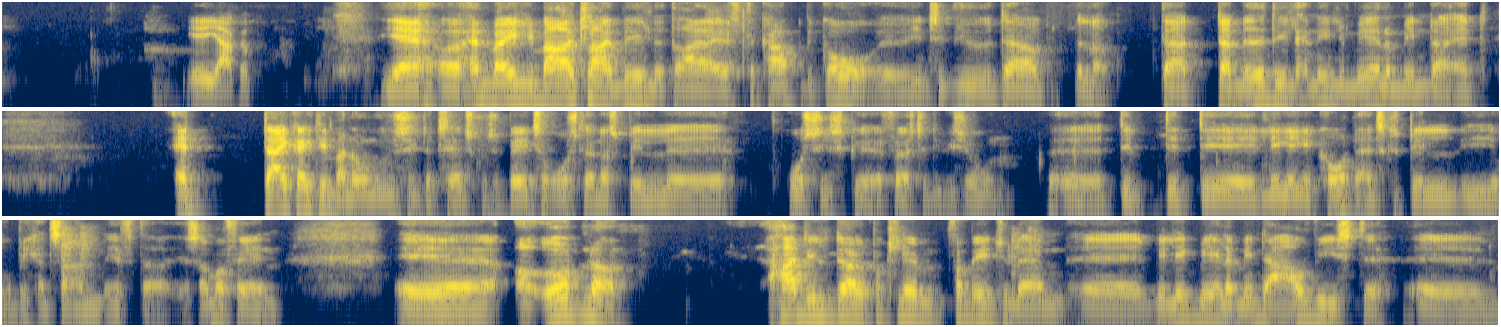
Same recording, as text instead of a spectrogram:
øh, Jakob. Ja, og han var egentlig meget klar i midlet, drejer efter kampen i går, øh, interviewet, der, eller, der, der meddelte han egentlig mere eller mindre, at, at der ikke rigtig var nogen udsigter til, at han skulle tilbage til Rusland og spille øh, russisk øh, første division. Øh, det, det, det ligger ikke i kort, når han skal spille i Rubikansaren efter øh, sommerferien. Øh, og åbner, har et lille dør på klem for Midtjylland, øh, vil ikke mere eller mindre afvise det. Øh,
